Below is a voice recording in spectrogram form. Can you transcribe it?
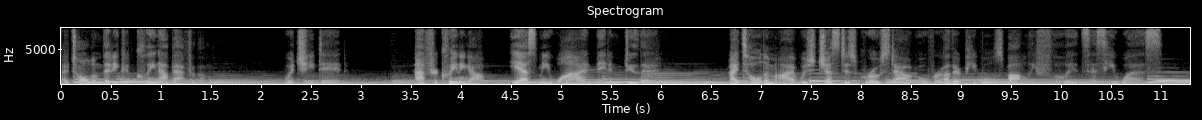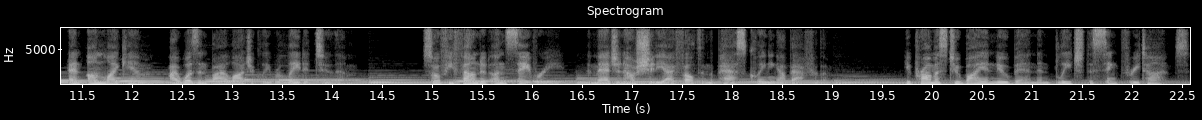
I told him that he could clean up after them, which he did. After cleaning up, he asked me why I'd made him do that. I told him I was just as grossed out over other people's bodily fluids as he was, and unlike him, I wasn't biologically related to them. So if he found it unsavory, imagine how shitty I felt in the past cleaning up after them. He promised to buy a new bin and bleach the sink three times.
